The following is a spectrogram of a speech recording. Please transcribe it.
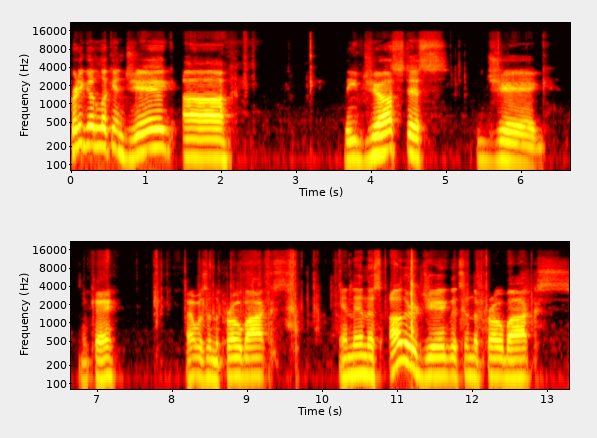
Pretty good looking jig. Uh, the Justice jig. Okay. That was in the Pro box. And then this other jig that's in the Pro box.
